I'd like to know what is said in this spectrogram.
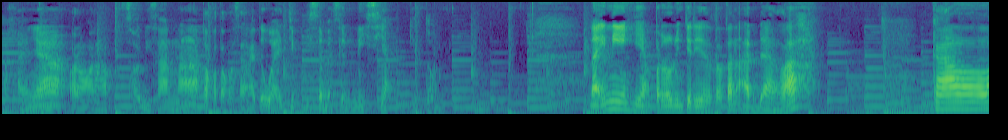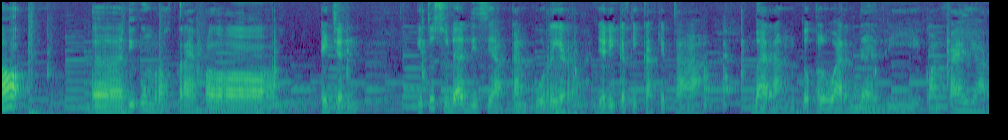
Makanya orang-orang Saudi sana, toko-toko sana itu wajib bisa bahasa Indonesia gitu. Nah ini yang perlu menjadi catatan adalah kalau e, di umroh travel agent itu sudah disiapkan kurir. Jadi ketika kita barang tuh keluar dari conveyor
